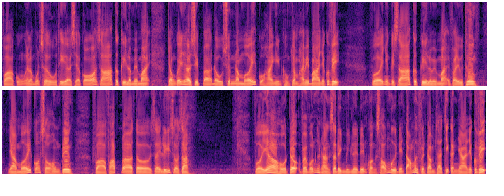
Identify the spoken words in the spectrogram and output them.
và cũng là muốn sở hữu thì ờ, sẽ có giá cực kỳ là mềm mại trong cái dịp đầu xuân năm mới của 2023 nha quý vị với những cái giá cực kỳ là mềm mại và yêu thương, nhà mới có sổ hồng riêng và pháp tờ giấy lý rõ ràng với hỗ trợ về vốn ngân hàng gia đình mình lên đến khoảng 60 đến 80% giá trị căn nhà nha quý vị.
